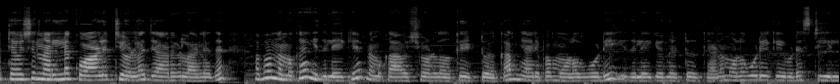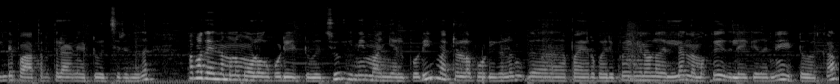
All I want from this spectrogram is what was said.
അത്യാവശ്യം നല്ല ക്വാളിറ്റിയുള്ള ജാറുകളാണിത്. അപ്പം നമുക്ക് ഇതിലേക്ക് നമുക്ക് ആവശ്യമുള്ളതൊക്കെ ഇട്ട് വെക്കാം. ഞാനിപ്പോൾ മുളക് പൊടി ഇതിലേക്ക് ഒന്ന് ഇട്ട് വെക്കുകയാണ്. മുളക് പൊടിയൊക്കെ ഇവിടെ സ്റ്റീലിന്റെ പാത്രത്തിലാണ് ഇട്ട് വെച്ചിരുന്നത്. അപ്പോൾ അതേ നമ്മൾ മുളക് പൊടി ഇട്ട് വെച്ചു. ഇനി മഞ്ഞൾപ്പൊടി മറ്റുള്ള പൊടികളും പയർ പരിപ്പ് ഇങ്ങനെയുള്ളതെല്ലാം നമുക്ക് ഇതിലേക്ക് തന്നെ ഇട്ട് വെക്കാം.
